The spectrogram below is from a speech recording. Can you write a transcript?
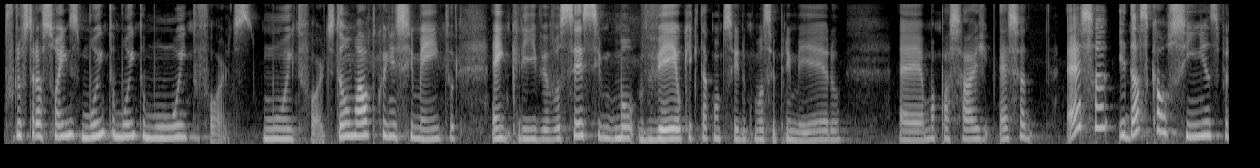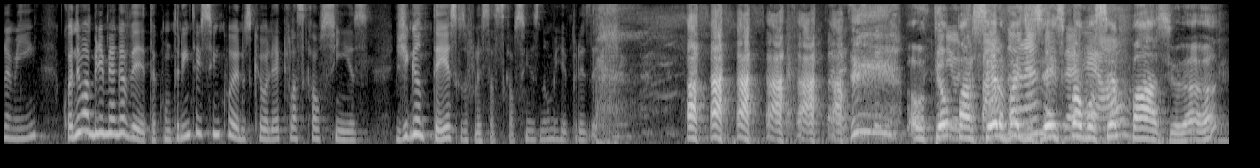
frustrações muito, muito, muito fortes. Muito fortes. Então, o autoconhecimento é incrível. Você se vê o que está acontecendo com você primeiro. É uma passagem. Essa Essa e das calcinhas, pra mim. Quando eu abri minha gaveta, com 35 anos, que eu olhei aquelas calcinhas gigantescas, eu falei, essas calcinhas não me representam. o teu parceiro vai né? dizer Mas isso é pra você real. fácil, né?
